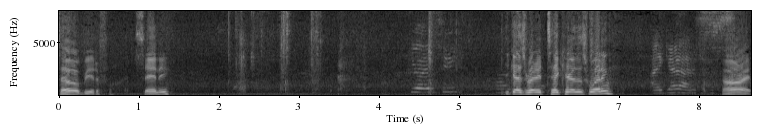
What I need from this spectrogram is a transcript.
So beautiful. Sandy, You guys see? you guys ready to take care of this wedding? I guess. All right.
